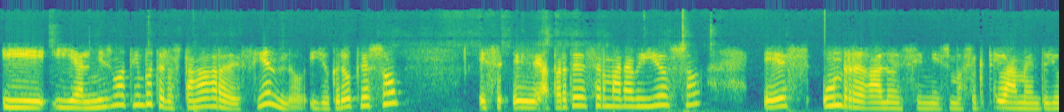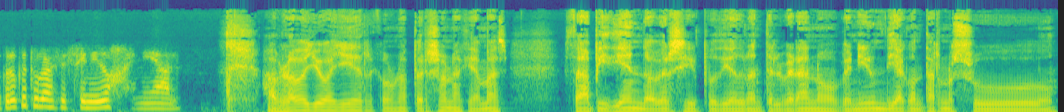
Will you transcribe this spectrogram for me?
y, y al mismo tiempo te lo están agradeciendo. Y yo creo que eso eh, aparte de ser maravilloso, es un regalo en sí mismo, efectivamente. Yo creo que tú lo has definido genial. Hablaba yo ayer con una persona que además estaba pidiendo a ver si podía durante el verano venir un día a contarnos su,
